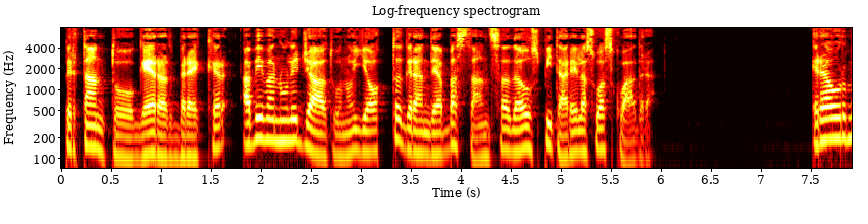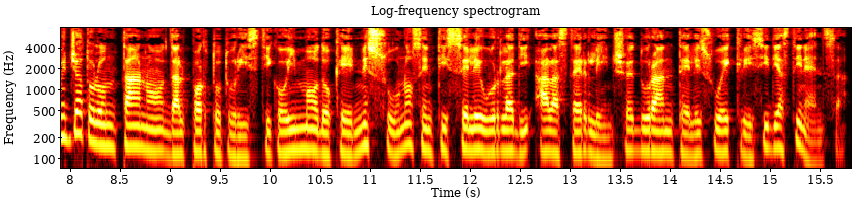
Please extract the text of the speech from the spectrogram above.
Pertanto Gerhard Brecker aveva noleggiato uno yacht grande abbastanza da ospitare la sua squadra. Era ormeggiato lontano dal porto turistico in modo che nessuno sentisse le urla di Alastair Lynch durante le sue crisi di astinenza.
